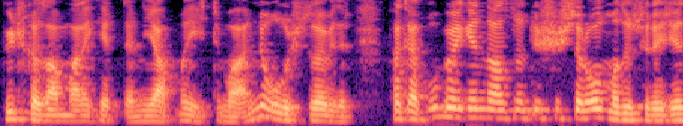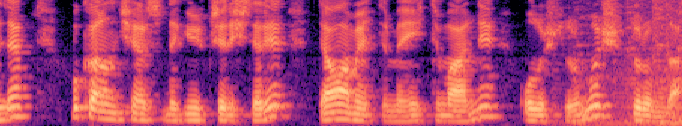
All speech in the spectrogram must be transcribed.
güç kazanma hareketlerini yapma ihtimalini oluşturabilir. Fakat bu bölgenin altında düşüşler olmadığı sürece de bu kanal içerisindeki yükselişleri devam ettirme ihtimalini oluşturmuş durumda.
